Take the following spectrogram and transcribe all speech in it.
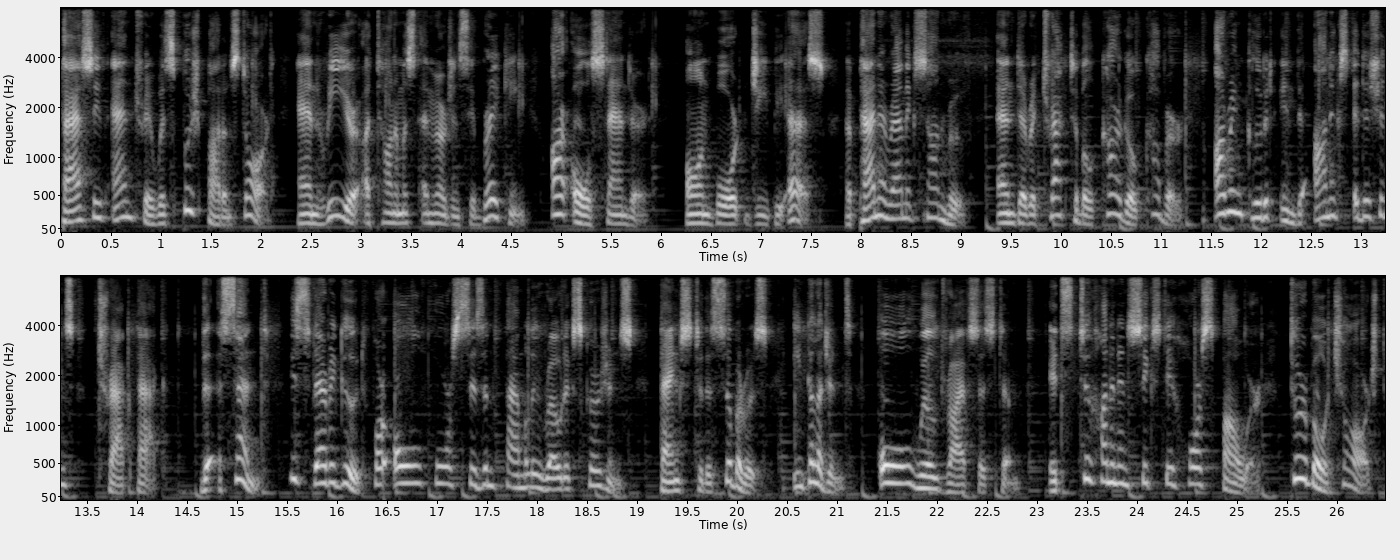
passive entry with push-button start, and rear autonomous emergency braking are all standard. Onboard GPS, a panoramic sunroof, and a retractable cargo cover are included in the Onyx Edition's track pack. The Ascent is very good for all four-season family road excursions thanks to the Subaru's intelligent all-wheel drive system. Its 260 horsepower turbocharged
